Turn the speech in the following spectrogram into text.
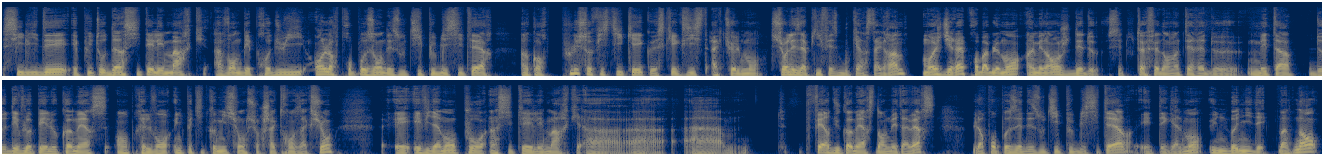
si l'idée est plutôt d'inciter les marques à vendre des produits en leur proposant des outils publicitaires encore plus sophistiqués que ce qui existe actuellement sur les applis Facebook et Instagram, moi je dirais probablement un mélange des deux. C'est tout à fait dans l'intérêt de Meta de développer le commerce en prélevant une petite commission sur chaque transaction, et évidemment pour inciter les marques à, à faire du commerce dans le métaverse, leur proposer des outils publicitaires est également une bonne idée. Maintenant,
